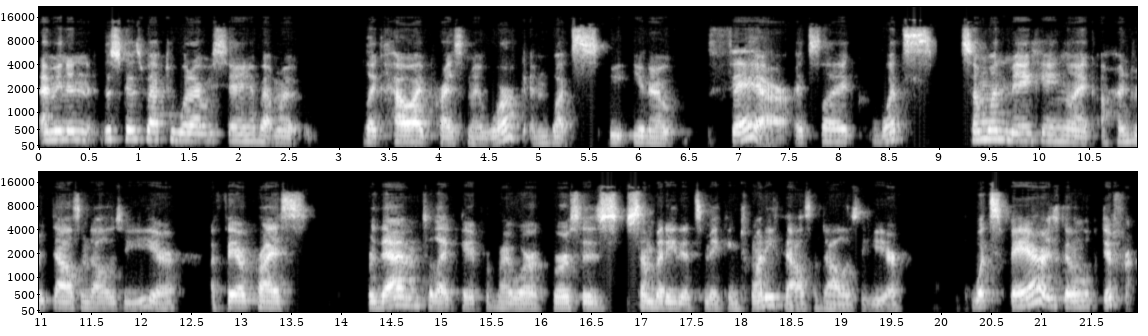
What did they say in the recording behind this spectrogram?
i mean and this goes back to what i was saying about my like how i price my work and what's you know fair it's like what's someone making like a hundred thousand dollars a year a fair price for them to like pay for my work versus somebody that's making $20,000 a year, what's fair is going to look different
